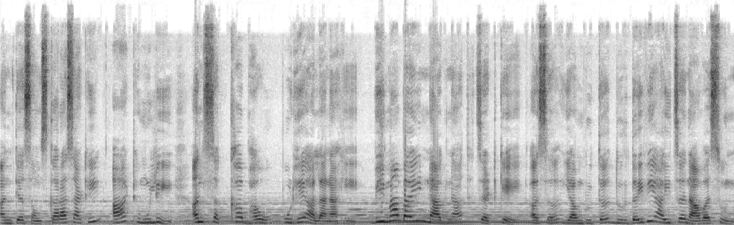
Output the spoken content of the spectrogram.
अंत्यसंस्कारासाठी आठ मुली आणि सख्खा भाऊ पुढे आला नाही. भीमाबाई नागनाथ चटके असं या मृत दुर्दैवी आईचं नाव असून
